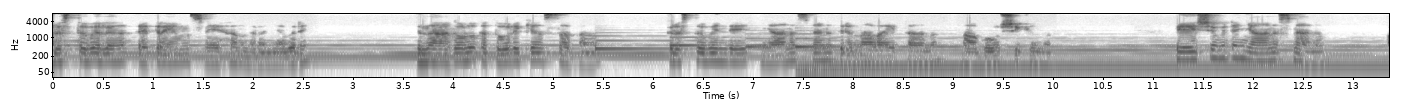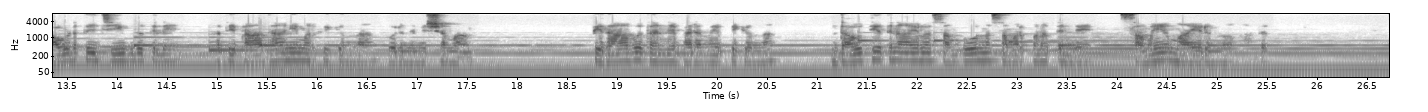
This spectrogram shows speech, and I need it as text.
ക്രിസ്തുവിൽ എത്രയും സ്നേഹം നിറഞ്ഞവരെ. ഇന്ന് ആഗോള കത്തോലിക്ക സഭ ക്രിസ്തുവിന്റെ ജ്ഞാനസ്നാന തിരുനാളായിട്ടാണ് ആഘോഷിക്കുന്നത്. യേശുവിന്റെ ജ്ഞാനസ്നാനം അവിടുത്തെ ജീവിതത്തിലെ അതിപ്രാധാന്യമർഹിക്കുന്ന ഒരു നിമിഷമാണ്. പിതാവ് തന്നെ പരമേൽപ്പിക്കുന്ന ദൗത്യത്തിനായുള്ള സമ്പൂർണ സമർപ്പണത്തിന്റെ സമയമായിരുന്നു അത്.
